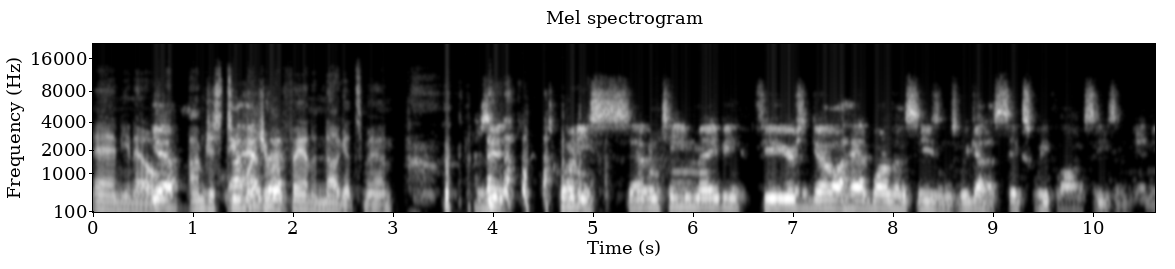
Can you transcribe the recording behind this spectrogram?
And, you know, Yeah. I'm just too I much of a fan of nuggets, man. Was it 2017 maybe? A few years ago, I had one of those seasons. We got a six week long season and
